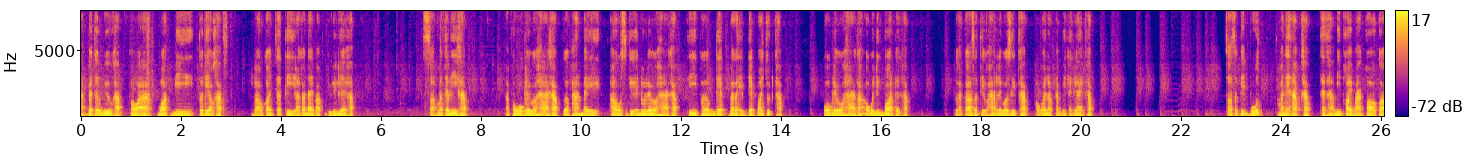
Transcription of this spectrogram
อัพ Battle View ครับ เพราะว่าบอสมีตัวเดียวครับ เราก็จะตีแล้วก็ได้บัฟอยู่เรื่อยๆครับซอสมาเตอรี่ครับอัพ Provoke Level 5ครับ เพื่อผ่านไปเอาสกิล Endure Level 5ครับ ที่เพิ่มเดฟแล้วก็ M เดฟ100จุดครับ Provoke Level 5ก็เอาไว้ดึงบอสด้วยครับ แล้วก็ Steel Heart Level 10 ครับ เอาไว้รับดาเมจแรงๆครับซอสสปีดบูทไม่ได้อัพครับ แต่ถ้ามีพอยต์มากพอก็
